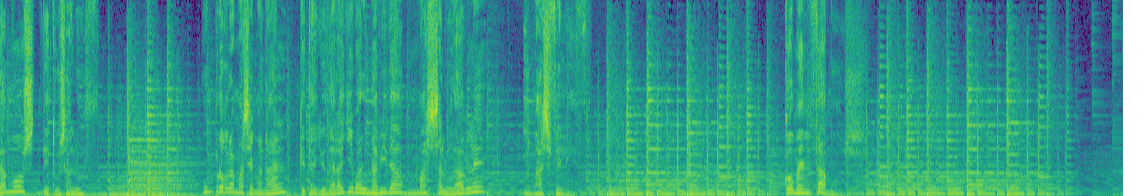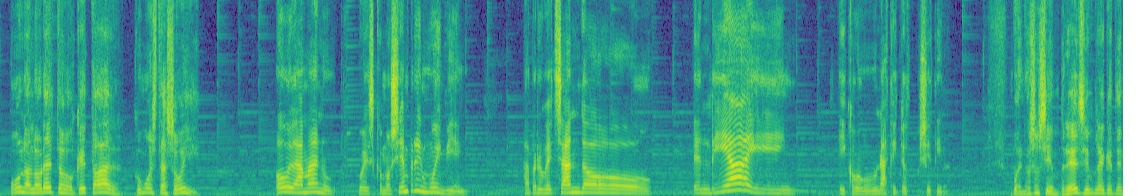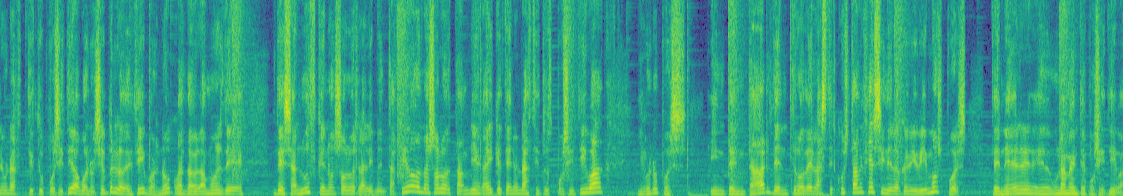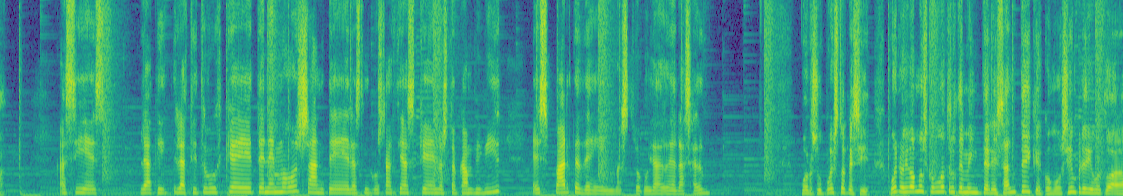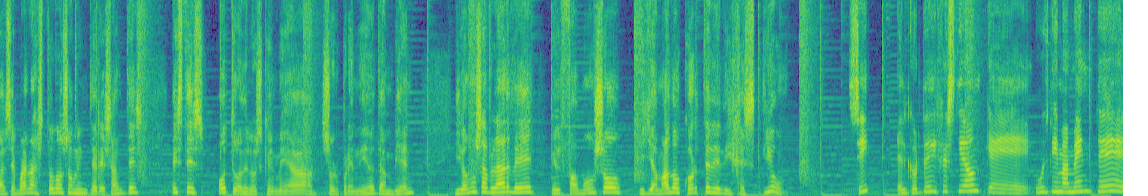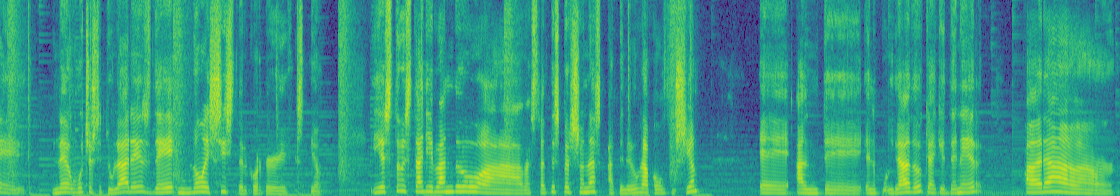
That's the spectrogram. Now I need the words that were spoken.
de tu salud. Un programa semanal que te ayudará a llevar una vida más saludable y más feliz. Comenzamos. Hola Loreto, ¿qué tal? ¿Cómo estás hoy? Hola Manu, pues como siempre muy bien. Aprovechando el día y con una actitud positiva. Bueno, eso siempre, ¿eh? siempre hay que tener una actitud positiva. Bueno, siempre lo decimos, ¿no? Cuando hablamos de, de, salud, que no solo es la alimentación, no solo también hay que tener una actitud positiva y bueno, pues intentar dentro de las circunstancias y de lo que vivimos, pues tener eh, una mente positiva. Así es. La, la actitud que tenemos ante las circunstancias que nos tocan vivir es parte de nuestro cuidado de la salud. Por supuesto que sí. Bueno, y vamos con otro tema interesante que como siempre digo todas las semanas, todos son interesantes. Este es otro de los que me ha sorprendido también. Y vamos a hablar de el famoso y llamado corte de digestión. Sí, el corte de digestión que últimamente leo muchos titulares de no existe el corte de digestión. Y esto está llevando a bastantes personas a tener una confusión eh, ante el cuidado que hay que tener para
